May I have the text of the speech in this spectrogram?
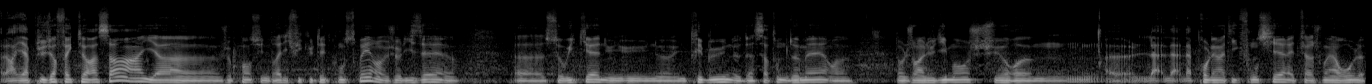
Alors il y a plusieurs facteurs à ça. Hein. Il y a, euh, je pense, une vraie difficulté de construire. Je lisais euh, euh, ce week-end une, tribune d'un certain nombre de maires dans le journal du dimanche sur la, problématique foncière et de faire jouer un rôle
